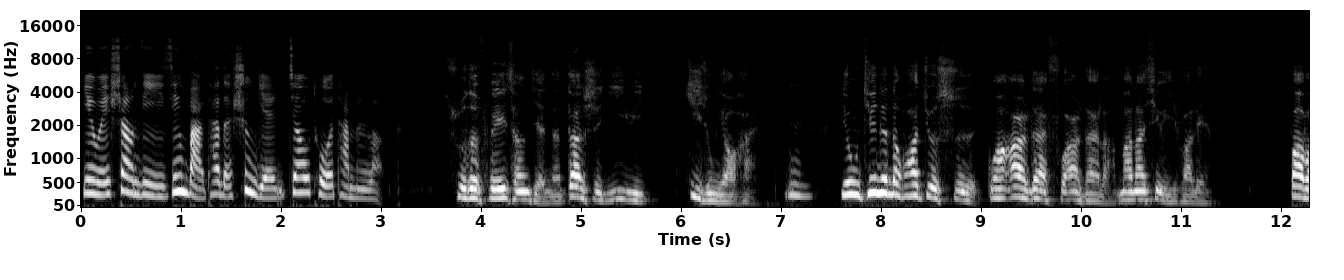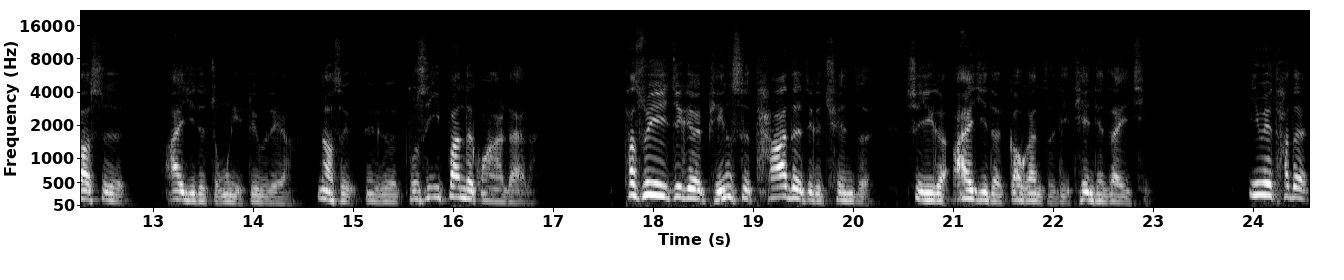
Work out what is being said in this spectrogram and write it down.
因为上帝已经把他的圣言交托他们了。说的非常简单，但是一语击中要害。嗯，用今天的话就是官二代、富二代了。马纳西和以法莲，爸爸是埃及的总理，对不对啊？那是那个不是一般的官二代了。他所以这个平时他的这个圈子。是一个埃及的高干子弟，天天在一起，因为他的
